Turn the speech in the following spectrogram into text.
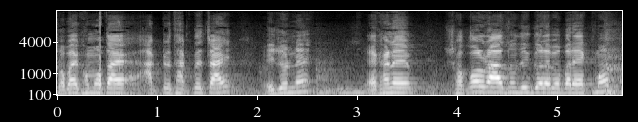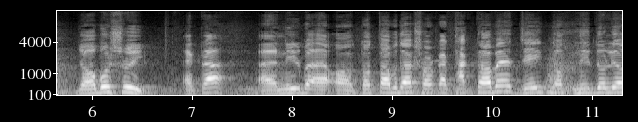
সবাই ক্ষমতায় আঁকড়ে থাকতে চায়। এই জন্যে এখানে সকল রাজনৈতিক দলের ব্যাপারে একমত যে অবশ্যই একটা নির্বা তত্ত্বাবধায়ক সরকার থাকতে হবে। যেই নির্দলীয়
